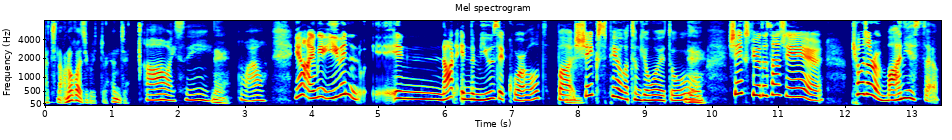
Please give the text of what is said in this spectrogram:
같이 나눠 가지고 있죠, 현재. Oh, I see. 네. Wow. Yeah, I mean, even in, not in the music world, but 셰익스피어 같은 경우에도, 음. 네. 셰익스피어도 사실 표절을 많이 했어요.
